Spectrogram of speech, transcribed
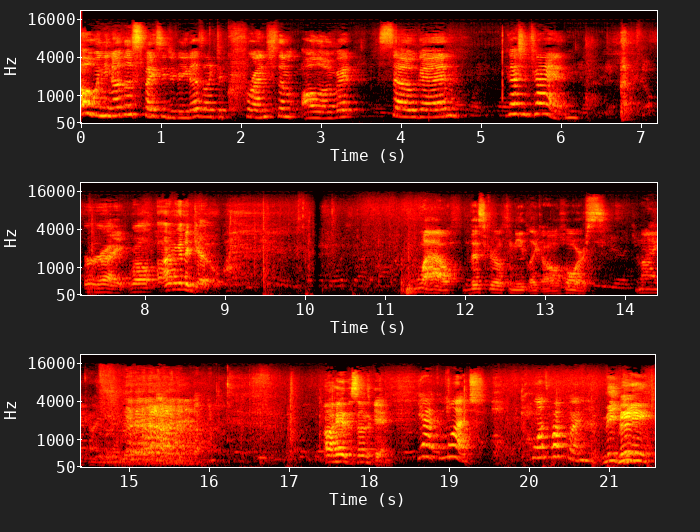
Oh, and you know those spicy Doritos? I like to crunch them all over it. So good. You guys should try it. Right, well, I'm gonna go. Wow, this girl can eat like a horse. My kind of. oh, hey, the Suns game. Yeah, come watch. Who wants popcorn? Me. Me.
